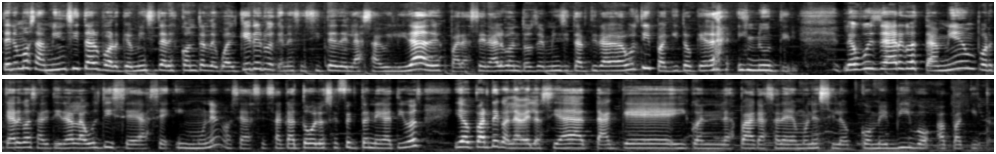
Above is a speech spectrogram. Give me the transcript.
Tenemos a Mincitar porque Mincitar es counter de cualquier héroe que necesite de las habilidades para hacer algo. Entonces Mincitar tira la ulti y Paquito queda inútil. Le puse a Argos también porque Argos al tirar la ulti se hace inmune. O sea, se saca todos los efectos negativos. Y aparte con la velocidad de ataque y con la espada cazadora de demonios se lo come vivo a Paquito.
